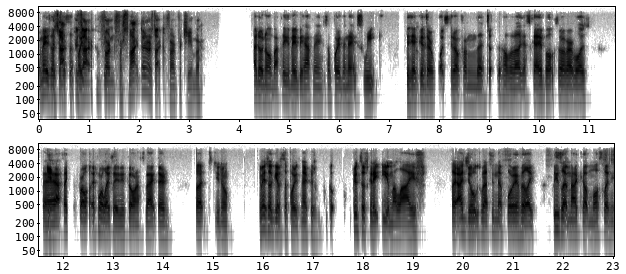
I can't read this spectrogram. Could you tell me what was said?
you might as well Is that, is that confirmed for SmackDown or is that confirmed for Chamber? I don't know, but I think it may be happening at some point in the next week. Because yeah, Gunther watching it up from the top of like a skybox or whatever it was. Uh, Yeah. I think it's, probably, it's more likely to be put on a SmackDown. But, you know, you may as well give us the points now because Gunther's going to eat him alive. Like, I joked when I seen that for you, I felt like, please let Madcap Moss win.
